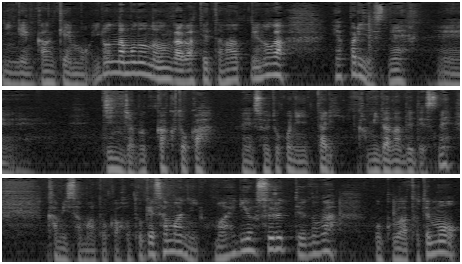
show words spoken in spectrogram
人間関係もいろんなものの運が上がってったなっていうのがやっぱりですね、えー神社仏閣とか、えーそういうとこに行ったり神棚でですね神様とか仏様にお参りをするっていうのが僕はとても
